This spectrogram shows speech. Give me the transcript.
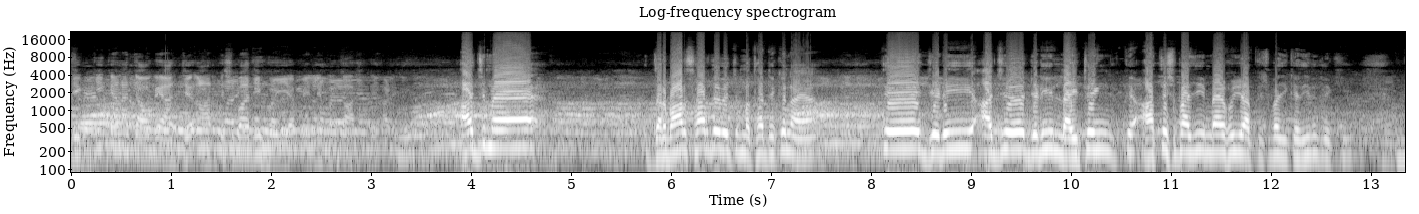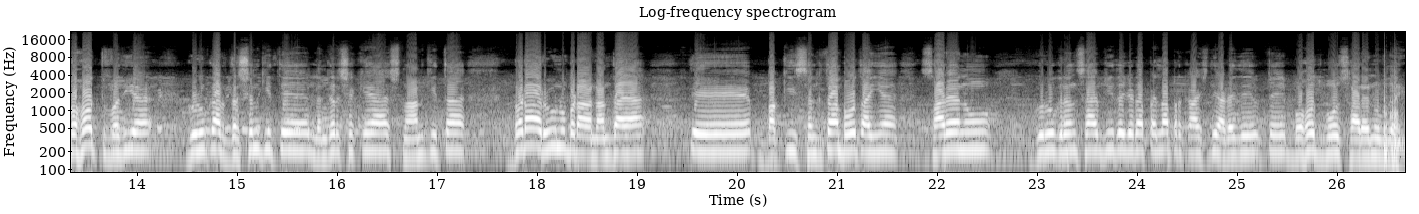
ਜੀ ਕੀ ਕਹਿਣਾ ਚਾਹੋਗੇ? ਅੱਜ ਆਤਿਸ਼ਬਾਜ਼ੀ ਹੋਈ ਹੈ ਪਹਿਲੇ ਪ੍ਰਕਾਸ਼ ਦਿਹਾੜੇ ਤੇ ਅੱਜ ਮੈਂ ਦਰਬਾਰ ਸਾਹਿਬ ਦੇ ਵਿੱਚ ਮੱਥਾ ਟੇਕਣ ਆਇਆ ਤੇ ਜਿਹੜੀ ਅੱਜ ਜਿਹੜੀ ਲਾਈਟਿੰਗ ਤੇ ਆਤਿਸ਼ਬਾਜ਼ੀ ਮੈਂ ਇਹੋ ਜਿਹੀ ਆਤਿਸ਼ਬਾਜ਼ੀ ਕਦੀ ਨਹੀਂ ਦੇਖੀ। ਬਹੁਤ ਵਧੀਆ ਗੁਰੂ ਘਰ ਦਰਸ਼ਨ ਕੀਤੇ ਲੰਗਰ ਛਕਿਆ ਇਸ਼ਨਾਨ ਕੀਤਾ। ਬੜਾ ਰੂਹ ਨੂੰ ਬੜਾ ਆਨੰਦ ਆਇਆ। ਤੇ ਬਾਕੀ ਸੰਗਤਾਂ ਬਹੁਤ ਆਈਆਂ। ਸਾਰਿਆਂ ਨੂੰ ਗੁਰੂ ਗ੍ਰੰਥ ਸਾਹਿਬ ਜੀ ਦਾ ਜਿਹੜਾ ਪਹਿਲਾ ਪ੍ਰਕਾਸ਼ ਦਿਹਾੜੇ ਦੇ ਉੱਤੇ ਬਹੁਤ ਬਹੁਤ ਸਾਰਿਆਂ ਨੂੰ ਵਧਾਈ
